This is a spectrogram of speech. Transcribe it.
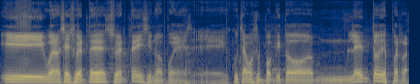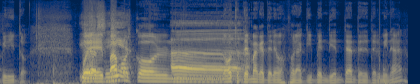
y bueno, si hay suerte, suerte, y si no, pues eh, escuchamos un poquito lento y después rapidito. I Pues així, vamos con eh, otro tema que tenemos por aquí pendiente antes de terminar.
